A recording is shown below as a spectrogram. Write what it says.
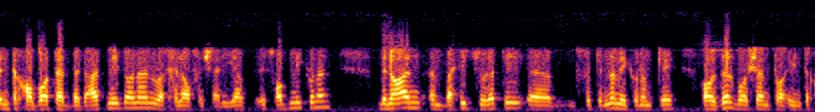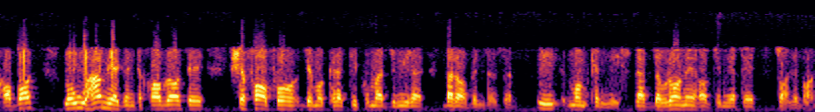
انتخابات بدعت می‌دانند و خلاف شریعت حساب می‌کنن. بنابراین به هیچ صورت فکر نمی کنم که حاضر باشند تا انتخابات و او هم یک انتخابات شفاف و دموکراتیک و مردمی را برا بندازن. این ممکن نیست در دوران حاکمیت طالبان.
